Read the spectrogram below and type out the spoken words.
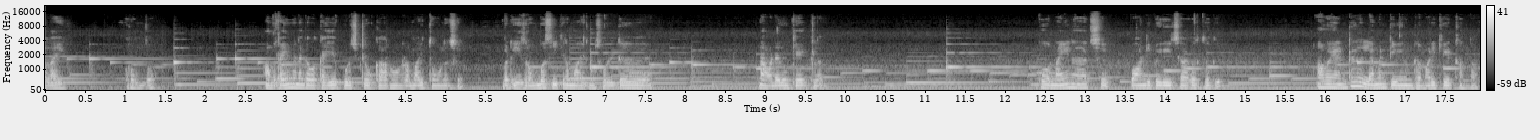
alive ரொம்ப. அந்த டைம் எனக்கு அவள் கையை பிடிச்சிட்டு உட்காரணுன்ற மாதிரி தோணுச்சு. பட் இது ரொம்ப சீக்கிரமாயிருன்னு சொல்லிட்டு நான் அவன் எதுவும் கேட்கல. ஒரு நைன் ஆச்சு பாண்டி போய் ரீச் ஆகிறதுக்கு. அவள் என்கிட்ட லெமன் டீ வேணுன்ற மாதிரி கேட்டிருந்தான்.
